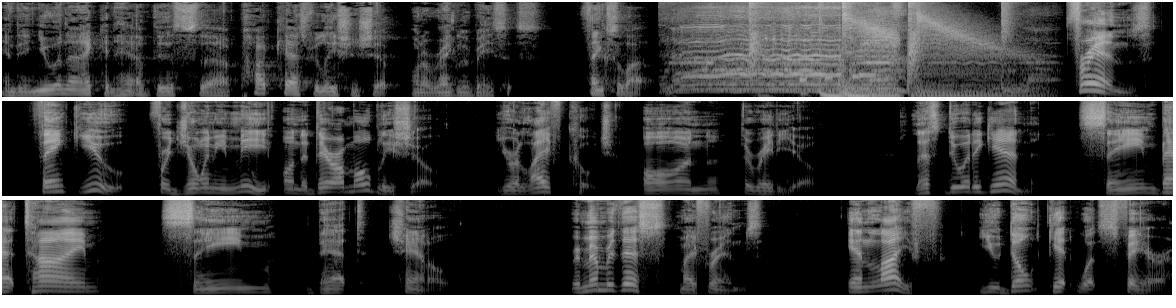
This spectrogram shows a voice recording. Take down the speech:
And then you and I can have this uh, podcast relationship on a regular basis. Thanks a lot. Friends, thank you for joining me on the Darryl Mobley Show, your life coach on the radio. Let's do it again. Same bat time, same bat channel. Remember this, my friends. In life, you don't get what's fair.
